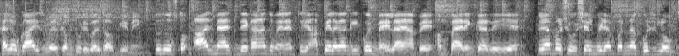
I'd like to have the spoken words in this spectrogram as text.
Hello guys welcome to rivers of gaming तो दोस्तों, आज मैच देखा ना तो मैंने तो यहाँ पे लगा कि कोई महिला यहाँ पे अंपायरिंग कर रही है। तो यहाँ पर सोशल मीडिया पर ना कुछ लोग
